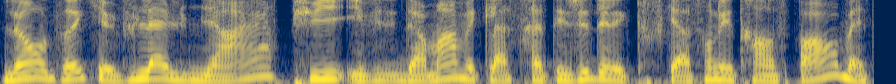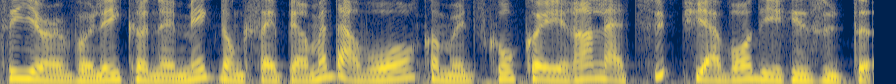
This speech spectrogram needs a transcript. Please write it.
Là, on dirait qu'il a vu la lumière, puis évidemment, avec la stratégie d'électrification des transports, ben, tu sais, il y a un volet économique, donc ça permet d'avoir comme un discours cohérent là-dessus, puis avoir des résultats.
